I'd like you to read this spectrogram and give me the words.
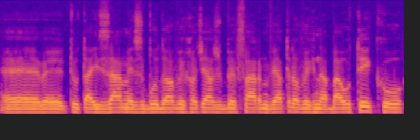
e, tutaj zamysł budowy chociażby farm wiatrowych na Bałtyku,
